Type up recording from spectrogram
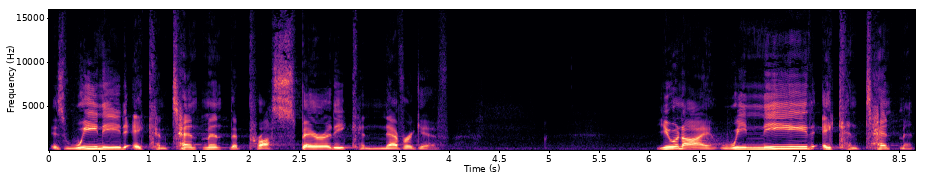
is we need a contentment that prosperity can never give. You and I, we need a contentment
